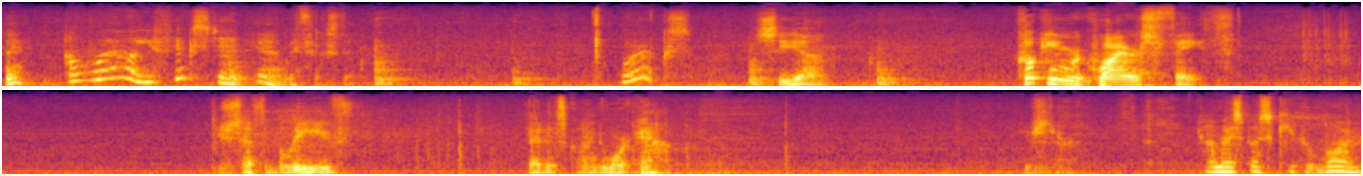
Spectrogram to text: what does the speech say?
See? Oh, wow, you fixed it. Yeah, we fixed it. Works. See, uh, cooking requires faith. Just have to believe that it's going to work out. Keep stirring. How am I supposed to keep it warm?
